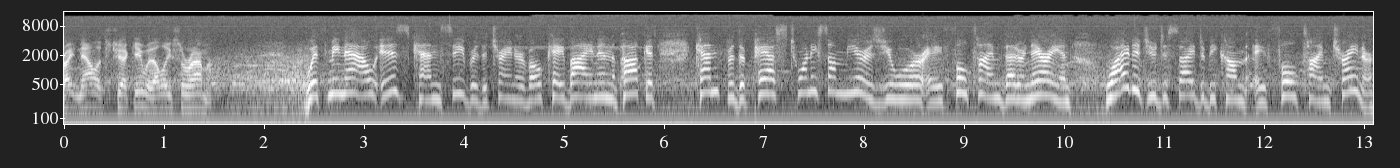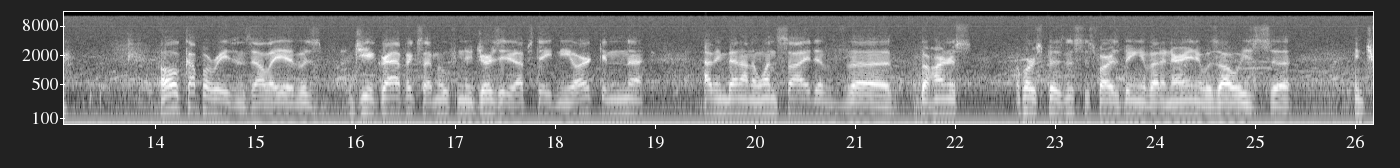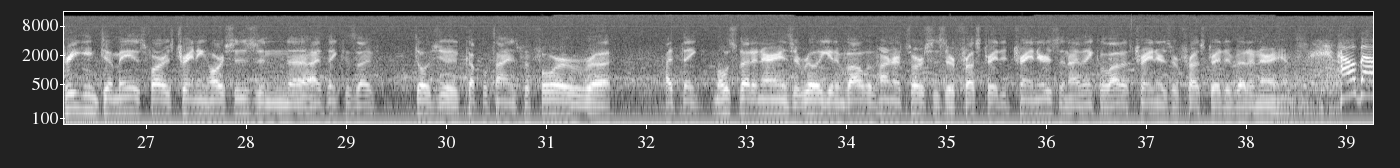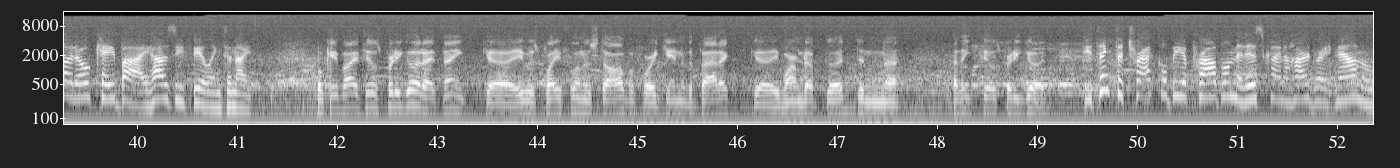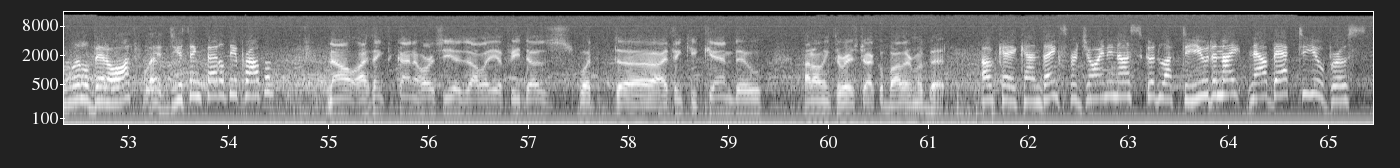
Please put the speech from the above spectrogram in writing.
Right now, let's check in with Ellie Sarama. With me now is Ken Seeber, the trainer of OK Buy and In the Pocket. Ken, for the past 20-some years, you were a full-time veterinarian. Why did you decide to become a full-time trainer? Oh, a couple of reasons, Ellie. It was geographics. I moved from New Jersey to upstate New York, and uh, having been on the one side of uh, the harness horse business as far as being a veterinarian, it was always uh, intriguing to me as far as training horses, and uh, I think as I've told you a couple times before, uh, I think most veterinarians that really get involved with harness horses are frustrated trainers, and I think a lot of trainers are frustrated veterinarians. How about OK Buy? How's he feeling tonight? OK Buy feels pretty good, I think. Uh, he was playful in his stall before he came to the paddock. Uh, he warmed up good, and uh, I think he feels pretty good. Do you think the track will be a problem? It is kind of hard right now and a little bit off. Uh, do you think that'll be a problem? No, I think the kind of horse he is, Ali, if he does what uh, I think he can do, I don't think the racetrack will bother him a bit. Okay, Ken, thanks for joining us. Good luck to you tonight. Now back to you, Bruce.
